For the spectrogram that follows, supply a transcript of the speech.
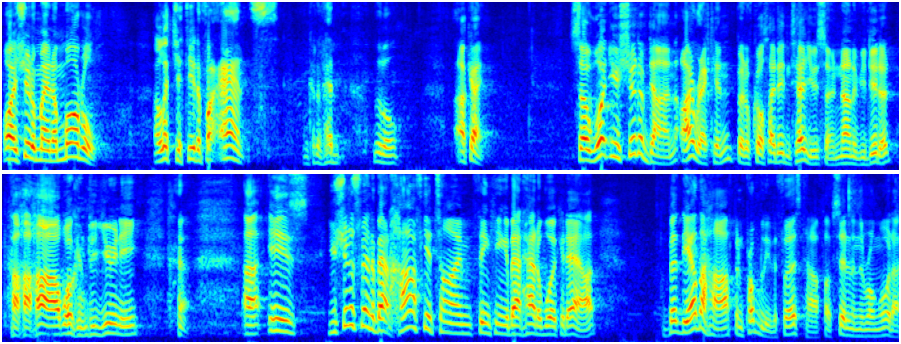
Oh, I should have made a model. A lecture theatre for ants. I could have had little. Okay. So what you should have done, I reckon, but of course I didn't tell you, so none of you did it. Ha ha ha, welcome to uni. uh, is you should have spent about half your time thinking about how to work it out, but the other half, and probably the first half, I've said it in the wrong order,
